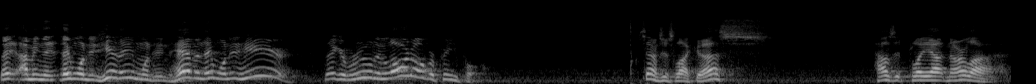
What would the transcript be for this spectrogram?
they, I mean, they, they wanted it here. They didn't want it in heaven. They wanted it here. They could rule and lord over people. Sounds just like us. How does it play out in our lives?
